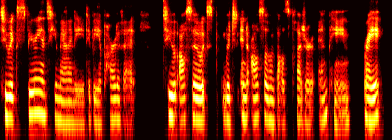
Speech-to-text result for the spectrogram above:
to experience humanity, to be a part of it, to also, which and also involves pleasure and pain, right?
